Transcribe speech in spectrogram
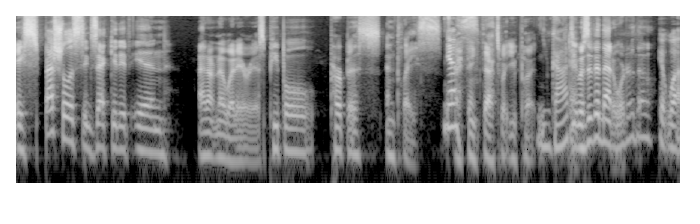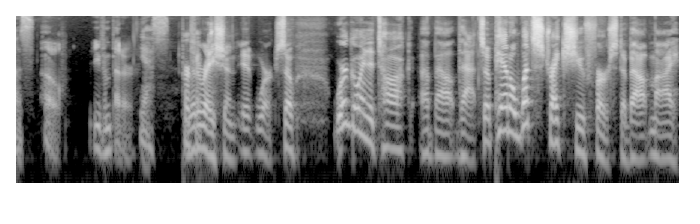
a specialist executive in I don't know what areas, people, purpose, and place. Yes. I think that's what you put. You got it. Was it in that order though? It was. Oh, even better. Yes. Perfect. Alliteration, it works. So we're going to talk about that. So, panel, what strikes you first about my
